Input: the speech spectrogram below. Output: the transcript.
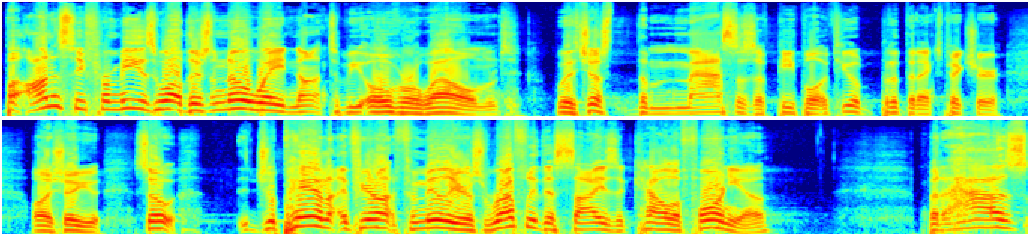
But honestly, for me as well, there's no way not to be overwhelmed with just the masses of people. If you would put up the next picture, I want to show you. So, Japan, if you're not familiar, is roughly the size of California, but it has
